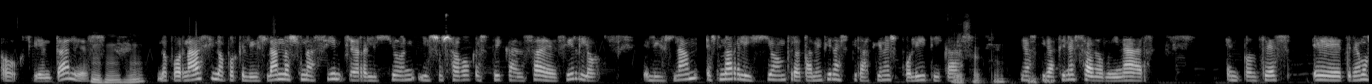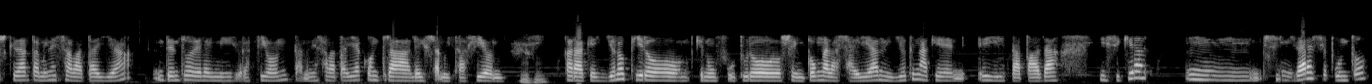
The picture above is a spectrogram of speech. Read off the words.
occidentales. No por nada, sino porque el Islam no es una simple religión y eso es algo que estoy cansada de decirlo. El Islam es una religión, pero también tiene aspiraciones políticas y aspiraciones a dominar. Entonces, eh, tenemos que dar también esa batalla dentro de la inmigración, también esa batalla contra la islamización, para que yo no quiero que en un futuro se imponga la Sharia, ni yo tenga que ir tapada, ni siquiera mm, sin llegar a ese punto,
